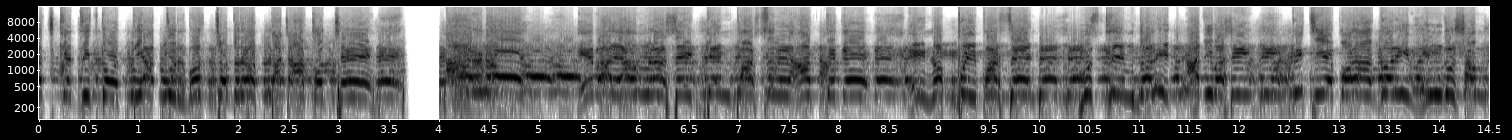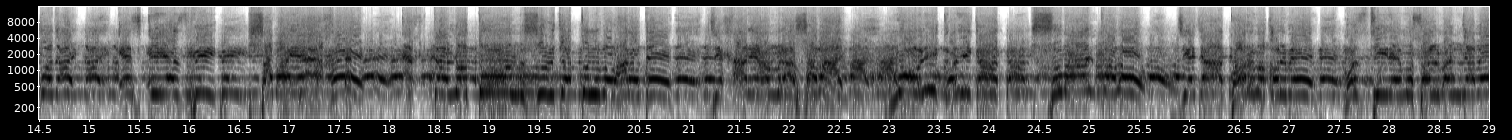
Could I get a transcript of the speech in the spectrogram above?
আজকে দীর্ঘ তিয়াত্তর বছর ধরে অত্যাচার করছে। আর নয়, এবারে আমরা সেই টেন পার্সেন্টের হাত থেকে এই নব্বই পার্সেন্ট মুসলিম দলিত আদিবাসী পিছিয়ে পড়া গরিব হিন্দু সম্প্রদায় এসটি এসবি সবাই এক হয়ে একটা নতুন সূর্য তুলব ভারতে যেখানে আমরা সবাই মৌলিক অধিকার সমান পাবো যে যা ধর্ম করবে মসজিদে মুসলমান যাবে,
